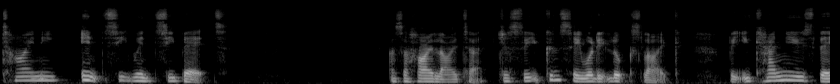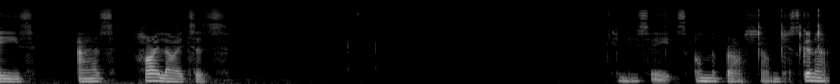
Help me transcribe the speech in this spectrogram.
tiny incy wincy bit as a highlighter, just so you can see what it looks like. But you can use these as highlighters. Can you see it's on the brush? I'm just going to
